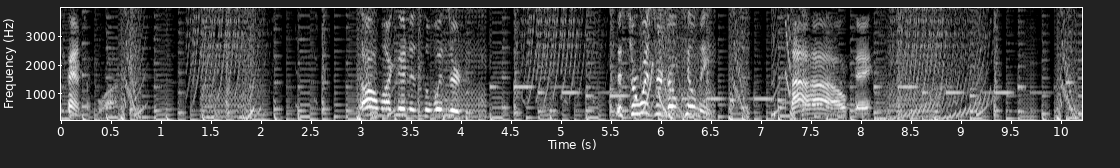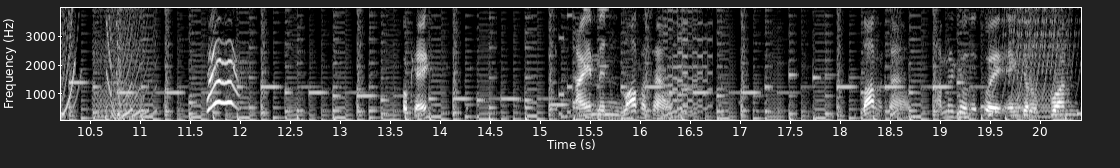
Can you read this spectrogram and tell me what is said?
Phantom Block. Oh my goodness, the wizard! Mr. Wizard, don't kill me! Ah, okay. Ah! Okay. I am in Lava Town. Lava Town. I'm gonna go this way and gonna run.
